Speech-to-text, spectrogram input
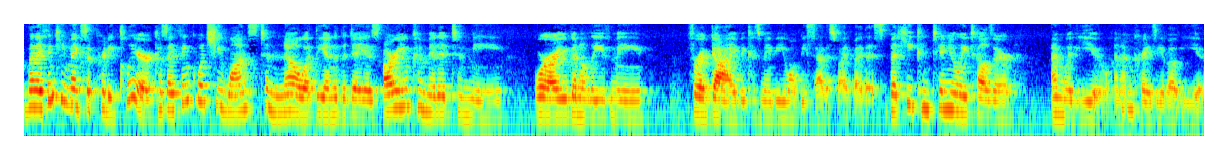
But I think he makes it pretty clear because I think what she wants to know at the end of the day is are you committed to me or are you going to leave me for a guy because maybe you won't be satisfied by this? But he continually tells her, I'm with you and I'm mm-hmm. crazy about you.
